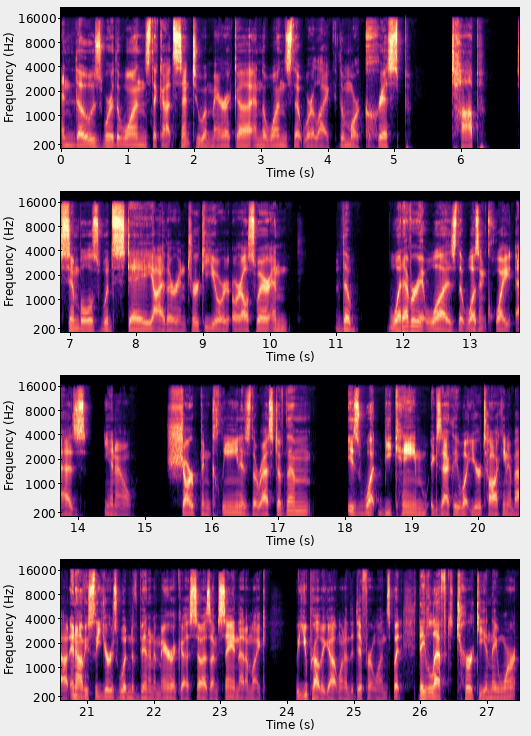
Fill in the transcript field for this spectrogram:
And those were the ones that got sent to America, and the ones that were like the more crisp top cymbals would stay either in Turkey or, or elsewhere. And the whatever it was that wasn't quite as, you know, sharp and clean as the rest of them is what became exactly what you're talking about. And obviously yours wouldn't have been in America. So as I'm saying that, I'm like, well, you probably got one of the different ones. But they left Turkey and they weren't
